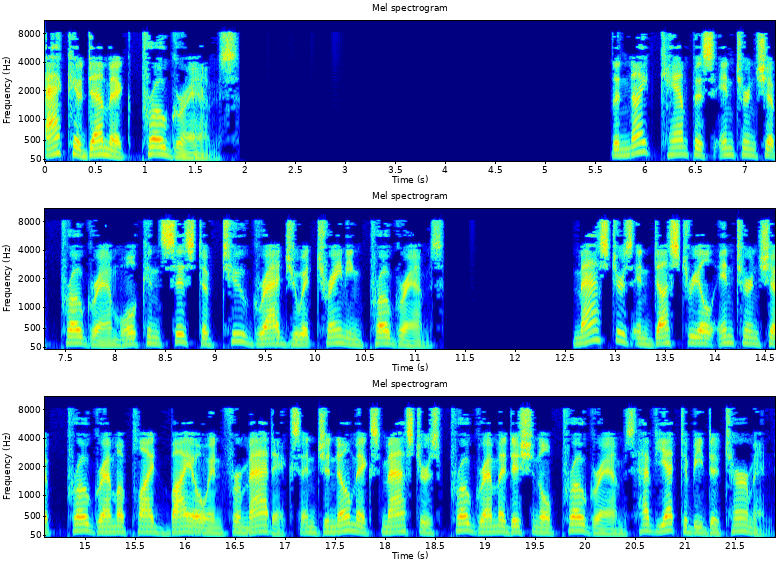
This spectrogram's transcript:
Academic programs The Knight Campus Internship Program will consist of two graduate training programs Master's Industrial Internship Program Applied Bioinformatics and Genomics Master's Program Additional programs have yet to be determined.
